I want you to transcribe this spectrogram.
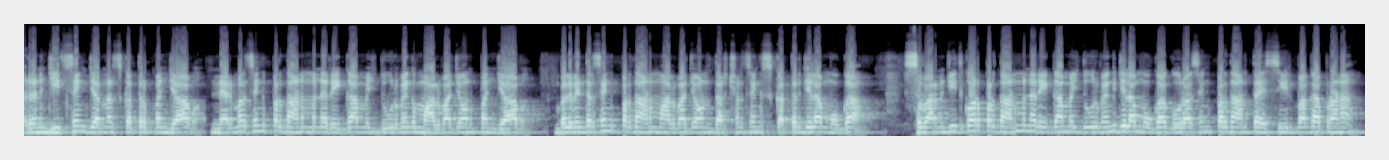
ਰਣਜੀਤ ਸਿੰਘ, ਜਨਰਲ ਸਕੱਤਰ ਪੰਜਾਬ, ਨਿਰਮਲ ਸਿੰਘ, ਪ੍ਰਧਾਨ ਮਨਰੇਗਾ, ਮਜ਼ਦੂਰ ਵਿੰਗ, ਮਾਲਵਾ ਜ਼ੋਨ ਪੰਜਾਬ, ਬਲਵਿੰਦਰ ਸਿੰਘ, ਪ੍ਰਧਾਨ ਮਾਲਵਾ ਜ਼ੋਨ, ਦਰਸ਼ਨ ਸਿੰਘ, ਸਕੱਤਰ ਜ਼ਿਲ੍ਹਾ ਮੋਗਾ, ਸਵਰਨਜੀਤ ਕੌਰ, ਪ੍ਰਧਾਨ ਮਨਰੇਗਾ, ਮਜ਼ਦੂਰ ਵਿੰਗ ਜ਼ਿਲ੍ਹਾ ਮੋਗਾ, ਗੋਰਾ ਸਿੰਘ, ਪ੍ਰਧਾਨ ਤਹਿਸੀਲ ਬਾਗਾ ਪੁਰਾਣਾ।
